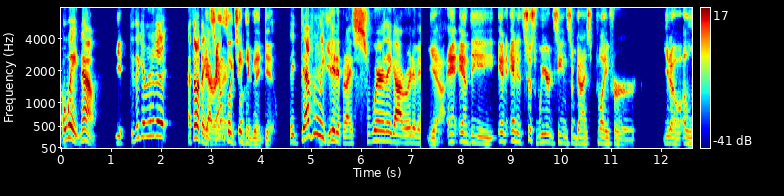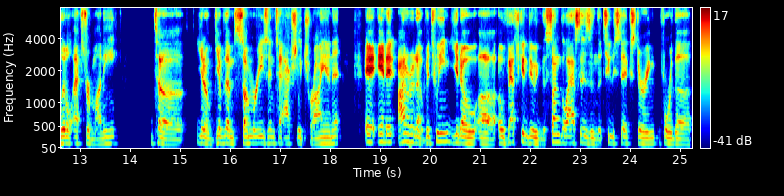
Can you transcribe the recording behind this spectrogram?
Oh wait, no. Yeah. Did they get rid of it? I thought they got rid of it. Sounds like something they do. They definitely yeah. did it, but I swear they got rid of it. Yeah, and, and the and and it's just weird seeing some guys play for you know a little extra money to you know give them some reason to actually try in it and, it i don't know between you know uh ovechkin doing the sunglasses and the two sticks during for the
